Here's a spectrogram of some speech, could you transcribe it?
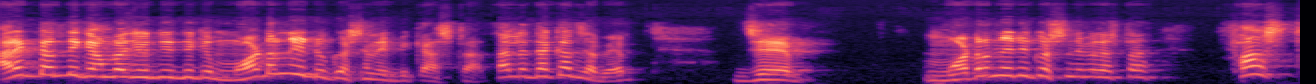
আরেকটা দিক আমরা যদি দেখি মডার্ন এডুকেশনের বিকাশটা, তাহলে দেখা যাবে যে মডার্ন এডুকেশনের বিকাশটা first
